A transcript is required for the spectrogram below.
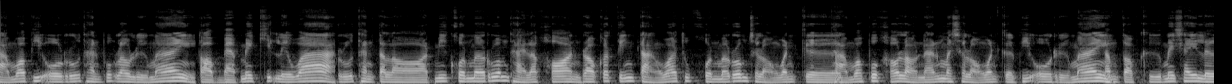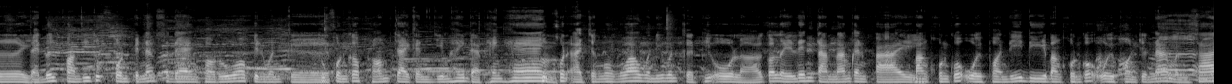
ถามว่าพี่โอรู้ทันพวกเราหรือไม่ ตอบแบบไม่คิดเลยว่ารู้ทันตลอด มีคนมาร่วมถ่ายละคร เราก็ติ้งต่างว่าทุกคนมาร่วมฉลองวันเกิด ถามว่าพวกเขาเหล่านั้นมาฉลองวันเกิดพี่โอ หรือไม่คำตอบคือไม่ใช่เลย แต่ด้วยความที่ทุกคนเป็นนักแสดงพอรู้ว่าเป็นวันเกิด ทุกคนก็พร้อมใจกันยิ้มให้แบบแห้งๆทุกคนอาจจะงงว่าวันนี้วันเกิดพี่โอเหรอก็เลยเล่นตามน้ำกันไป บางคนก็อวยพรดีดีๆบางคนก็อวยพรจนหน้าเหมือนไส้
